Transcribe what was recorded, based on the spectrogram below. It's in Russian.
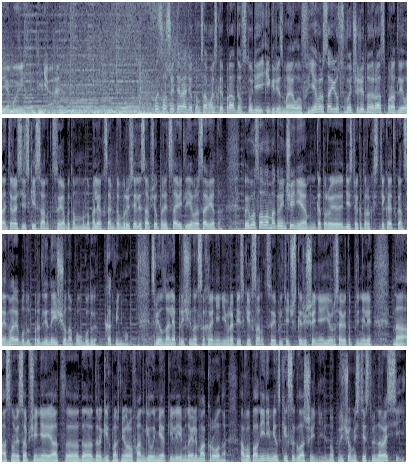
Темы дня. Вы слушаете радио «Комсомольская правда» в студии Игорь Измайлов. Евросоюз в очередной раз продлил антироссийские санкции. Об этом на полях саммита в Брюсселе сообщил представитель Евросовета. По его словам, ограничения, которые, действия которых истекает в конце января, будут продлены еще на полгода, как минимум. СМИ узнали о причинах сохранения европейских санкций. Политическое решение Евросовета приняли на основе сообщений от э, дорогих партнеров Ангелы Меркель и Эммануэля Макрона о выполнении Минских соглашений, но причем, естественно, России.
